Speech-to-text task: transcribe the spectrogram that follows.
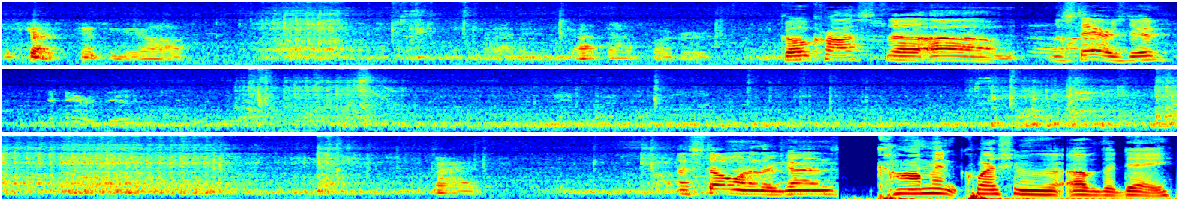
This guy's pissing me off. I got that fucker. Go across the um, the stairs, dude. Nice. I stole one of their guns. Comment question of the, of the day.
